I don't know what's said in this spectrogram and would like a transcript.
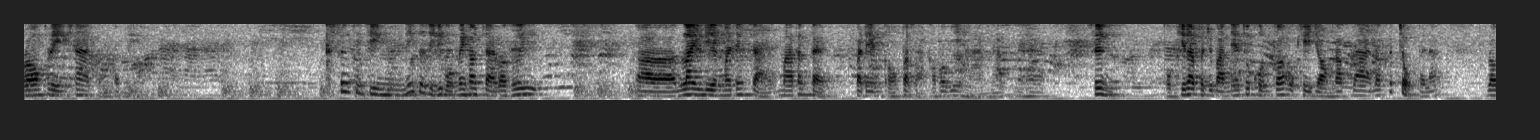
ร้องเพลงชาติของเขมรซึ่งจริงๆ นี่คือสิ่งที่ผมไม่เข้าใจว่าเฮ้ยไล่เรียงมาตั้งแต่มาตั้งแต่ประเด็นของภาษาเขาพระวิหารนะนะฮะซึ่งผมคิดว่าปัจจุบันนี้ทุกคนก็โอเคยอมรับได้ แล้วก็จบไปแล้ว เรา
